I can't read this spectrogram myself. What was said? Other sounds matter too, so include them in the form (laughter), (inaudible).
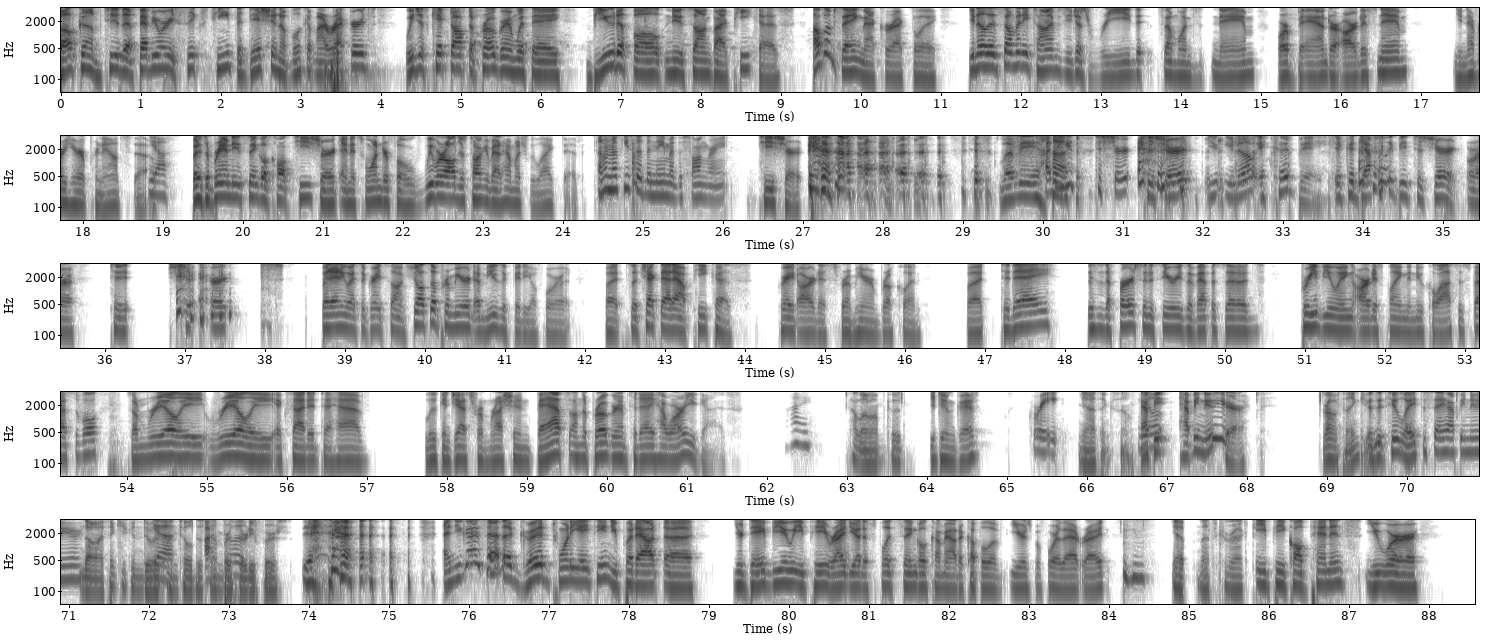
Welcome to the February 16th edition of Look at My Records. We just kicked off the program with a beautiful new song by Pikas. I hope I'm saying that correctly. You know, there's so many times you just read someone's name or band or artist name. You never hear it pronounced though. Yeah. But it's a brand new single called T shirt and it's wonderful. We were all just talking about how much we liked it. I don't know if you said the name of the song right. T-shirt. (laughs) Let me. I think it's to shirt. (laughs) to shirt. You you know (laughs) it could be. It could definitely be to shirt or to shirt. But anyway, it's a great song. She also premiered a music video for it. But so check that out. Pikas, great artist from here in Brooklyn. But today, this is the first in a series of episodes previewing artists playing the new Colossus Festival. So I'm really, really excited to have Luke and Jess from Russian Baths on the program today. How are you guys? Hi. Hello, I'm good. You're doing good? Great. Yeah, I think so. We Happy Happy New Year. Oh, thank you. Is it too late to say Happy New Year? No, I think you can do it until December 31st. Yeah. (laughs) and you guys had a good 2018. You put out uh your debut EP, right? You had a split single come out a couple of years before that, right? Mhm. Yep, that's correct. EP called Penance. You were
